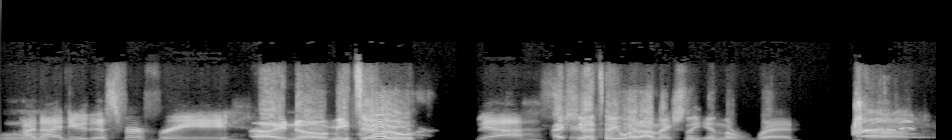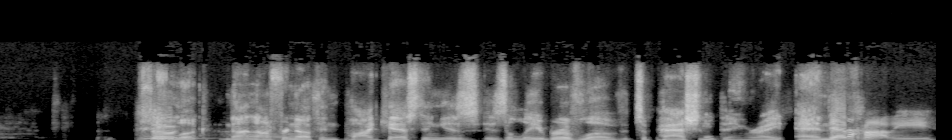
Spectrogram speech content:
And I do this for free. I know, me too. Yeah. it's Actually, I tell you what, I'm actually in the red. Uh, so hey, look, not not for nothing. Podcasting is is a labor of love. It's a passion thing, right? And Yeah, it's a hobby.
